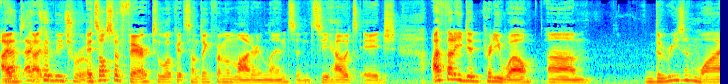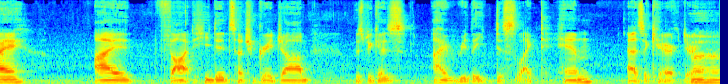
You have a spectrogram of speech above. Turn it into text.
I, That- that I- could be true. It's also fair to look at something from a modern lens and see how it's aged. I thought he did pretty well. Um, the reason why I thought he did such a great job was because I really disliked him as a character, Uh-huh.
